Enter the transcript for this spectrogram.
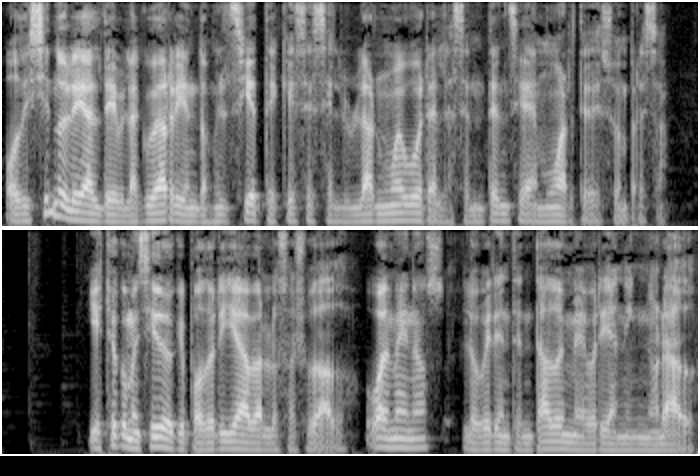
o diciéndole al de BlackBerry en 2007 que ese celular nuevo era la sentencia de muerte de su empresa. Y estoy convencido de que podría haberlos ayudado, o al menos lo hubiera intentado y me habrían ignorado.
